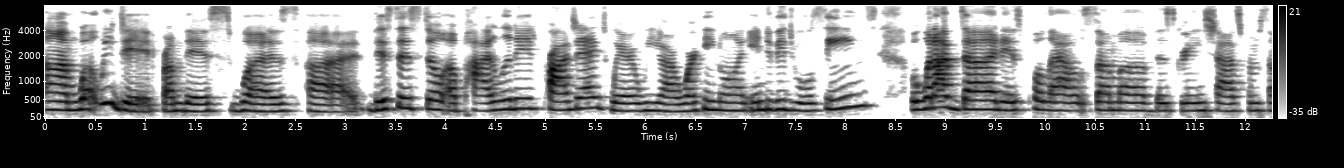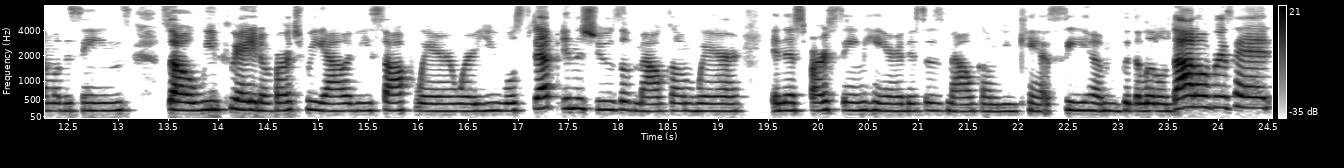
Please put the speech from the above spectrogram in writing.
um, what we did from this was uh, this is still a piloted project where we are working on individual scenes. But what I've done is pull out some of the screenshots from some of the scenes. So we've created a virtual reality software where you will step in the shoes of Malcolm, where in this first scene here, this is Malcolm. You can't see him with a little dot over his head,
